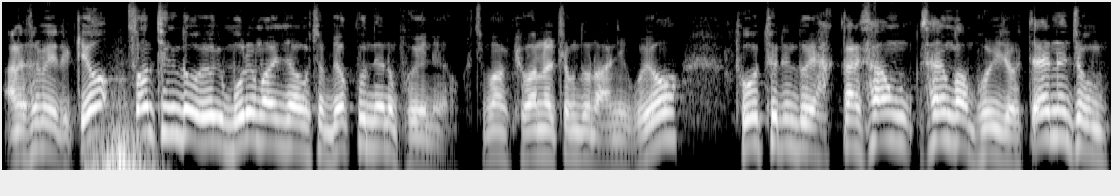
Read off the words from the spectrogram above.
안에 설명해 드릴게요. 썬팅도 여기 모래 맞이하고 몇 군데는 보이네요. 그렇지만 교환할 정도는 아니고요. 도어 트림도 약간의 사용, 사용감 보이죠. 때는 좀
